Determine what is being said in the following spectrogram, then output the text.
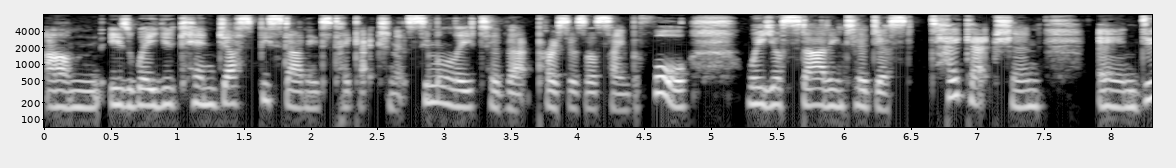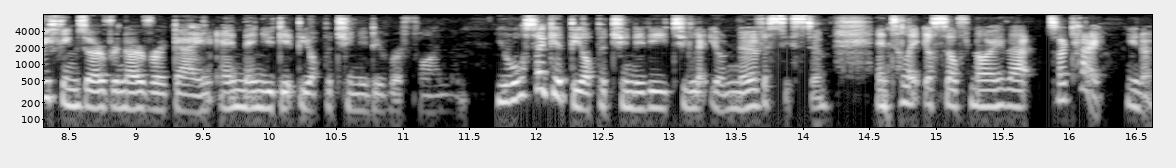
um, is where you can just be starting to take action. It's similarly to that process I was saying before, where you're starting to just take action and do things over and over again, and then you get the opportunity to refine them. You also get the opportunity to let your nervous system and to let yourself know that it's okay, you know,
